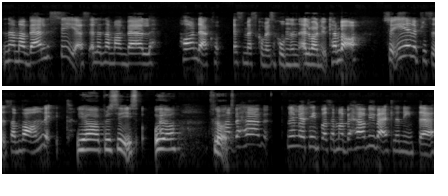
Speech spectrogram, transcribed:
när man väl ses eller när man väl har den där ko- sms-konversationen eller vad det nu kan vara så är det precis som vanligt. Ja, precis. Och jag... Förlåt. Man behöver, nej men jag tänkte bara så här, man behöver ju verkligen inte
